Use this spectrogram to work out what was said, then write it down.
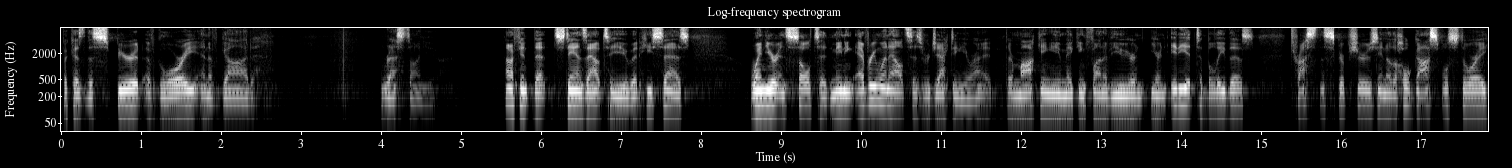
Because the Spirit of glory and of God rests on you. I don't know if that stands out to you, but he says, when you're insulted, meaning everyone else is rejecting you, right? They're mocking you, making fun of you. You're an, you're an idiot to believe this. Trust the scriptures, you know, the whole gospel story,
